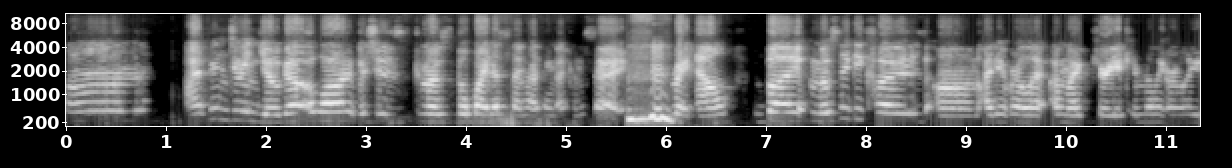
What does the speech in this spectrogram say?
um, I've been doing yoga a lot, which is the most the lightest thing I think I can say right now. But mostly because um I didn't realize uh, my period came really early,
